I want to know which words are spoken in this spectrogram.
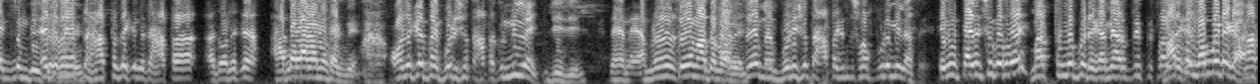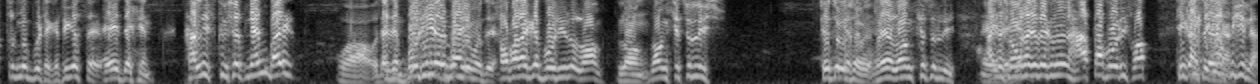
একদম এই যে ভাই আপনি হাতটা দেখেন যে হাতা অনেকে হাতা লাগানো থাকবে। অনেকের ভাই বডির সাথে হাতা কোন মিল নাই। জি জি। দেখেন আমরা সেম হাতা পাবে আছে, বডির সাথে হাতা কিন্তু সম্পূর্ণ মিল আছে। এগুলো প্রাইস কত ভাই? মাত্র নব্বই টাকা আমি আরও দুই পিস মাত্র নব্বই টাকা? মাত্র নব্বই টাকা ঠিক আছে? এই দেখেন। খালি স্ক্রিনশট নেন ভাই। ওয়াও বডি এর বডির মধ্যে। সবার আগে বডি হলো লং লং লং ছেচল্লিশ। ছেচল্লিশ হবে। ভাইয়া লং ছেচল্লিশ। এই আগে সবার আগে দেখবেন হাতা বডি সব ঠিক আছে কিনা? আছে কিনা?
